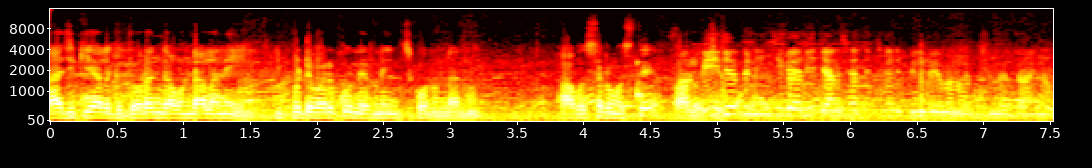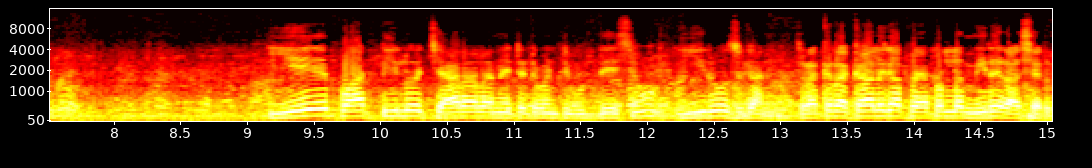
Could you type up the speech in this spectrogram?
రాజకీయాలకు దూరంగా ఉండాలని ఇప్పటి వరకు నిర్ణయించుకొని ఉన్నాను. అవసరం వస్తే ఏ పార్టీలో చేరాలనేటటువంటి ఉద్దేశం ఈ రోజు కానీ రకరకాలుగా పేపర్లో మీరే రాశారు.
